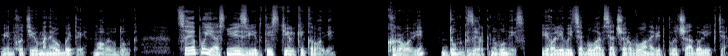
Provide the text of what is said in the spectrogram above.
Він хотів мене убити, мовив Дунк. Це пояснює, звідки стільки крові. Крові? Дунк зиркнув униз. Його лівиця була вся червона від плеча до ліктя.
